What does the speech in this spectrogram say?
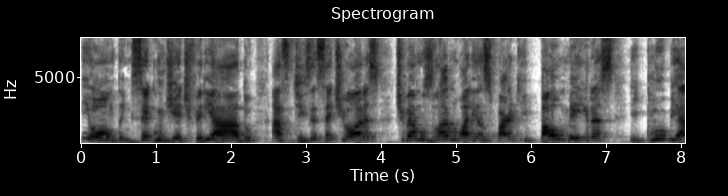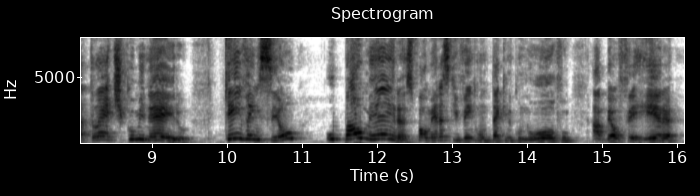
E ontem, segundinha de feriado, às 17 horas, tivemos lá no Allianz Parque Palmeiras e Clube Atlético Mineiro. Quem venceu? O Palmeiras. Palmeiras que vem com um técnico novo, Abel Ferreira,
